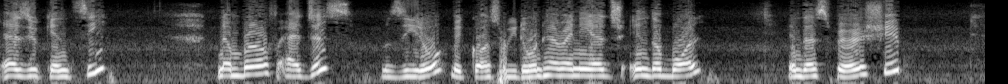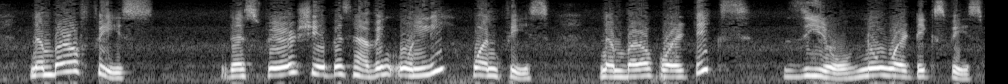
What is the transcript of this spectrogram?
as you can see. Number of edges 0 because we don't have any edge in the ball in the sphere shape. Number of face the sphere shape is having only one face. Number of vertex 0 no vertex face.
